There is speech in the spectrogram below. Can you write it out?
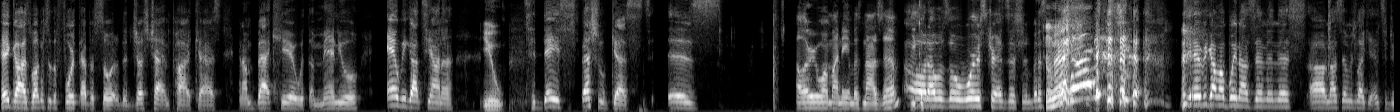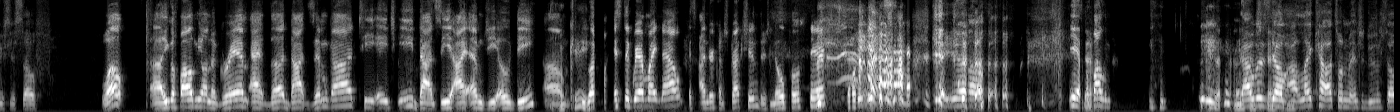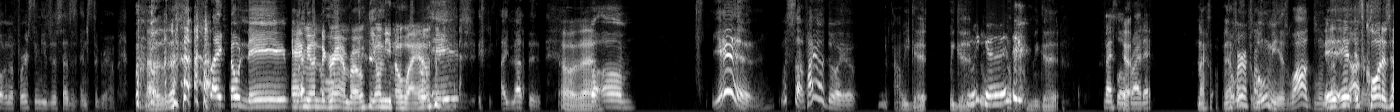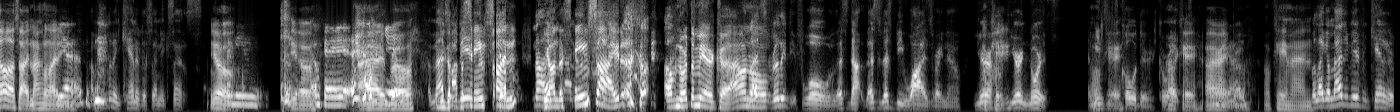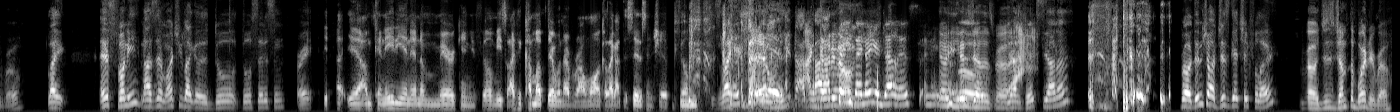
Hey guys, welcome to the fourth episode of the Just Chatting podcast, and I'm back here with Emmanuel, and we got Tiana. You. Today's special guest is. Hello, everyone. My name is Nazim. You Oh, can- that was the worst transition, but it's okay. Yeah, we got my boy Nazim in this. Um, Nazim, would you like to introduce yourself? well, uh, you can follow me on the gram at the dot zimgod t h e dot z i m g o d. Um, Okay. You go to my Instagram right now. It's under construction. There's no post there. yeah. yeah, but follow me. That was yo. I like how I told him to introduce himself, and the first thing he just says is Instagram. like no name, Add like, me on the gram, bro. You don't need to know who I no am. age, like nothing. Oh, that. But um, yeah. What's up? How y'all doing? Yo? Ah, we good. We good. we good. We good. Nice little Yeah. Friday. Nice. Yeah, It for- was gloomy. It's wild gloomy. It, it, it's cold as hell outside. Not gonna lie to Yeah. I mean, we live in Canada, so that makes sense. you. Yo, I mean, yo. okay. All right, Okay. bro. We Imagine got the same sun. Nah, We let's on the be honest. same side of North America. I don't know. Let's really whoa. Let's not. Let's let's be wise right now. You're Okay. you're north. That means Okay. it's colder, correct? Okay. Oh All my right, bro. Okay, man. But like, imagine being from Canada, bro. Like, it's funny, Nazim. Aren't you like a dual dual citizen, right? Yeah, yeah, I'm Canadian and I'm American. You feel me? So I could come up there whenever I want because I got the citizenship. You feel me? It's like That's got it on it. me. I got it on Praise, I know you're jealous. I know Yo, you're he jealous. is jealous, bro. You have jokes, Tiana? bro, didn't y'all just get Chick Fil A? Bro, just jump the border, bro.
